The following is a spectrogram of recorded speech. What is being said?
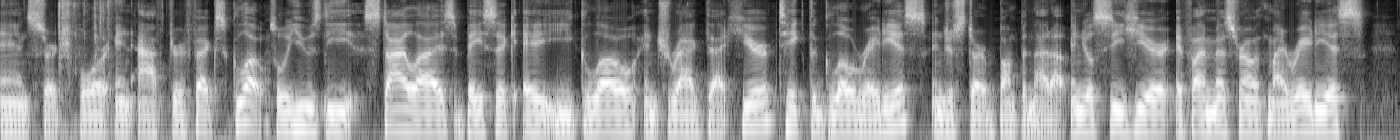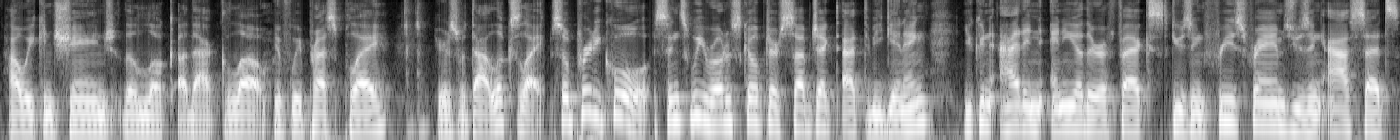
and search for an After Effects glow. So we'll use the stylized basic AE glow and drag that here. Take the glow radius and just start bumping that up. And you'll see here, if I mess around with my radius, how we can change the look of that glow. If we press play, here's what that looks like. So pretty cool. Since we rotoscoped our subject at the beginning, you can add in any other effects using freeze frames, using assets.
